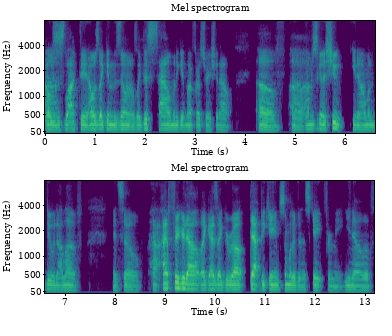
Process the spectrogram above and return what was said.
I was just locked in. I was like in the zone. I was like, this is how I'm gonna get my frustration out. Of uh, I'm just gonna shoot. You know, I'm gonna do what I love. And so I, I figured out like as I grew up, that became somewhat of an escape for me. You know, of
